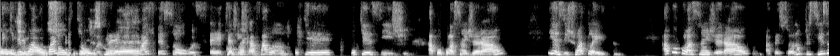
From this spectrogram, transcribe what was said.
tem que ver quais, quais súbito, pessoas, né? É... Quais pessoas é, que a gente está falando, porque, porque existe a população em geral e existe o atleta. A população em geral, a pessoa não precisa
